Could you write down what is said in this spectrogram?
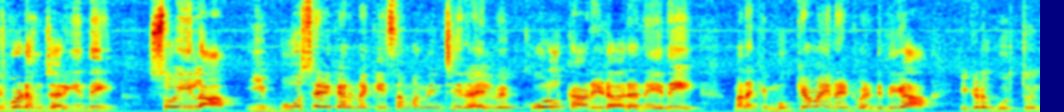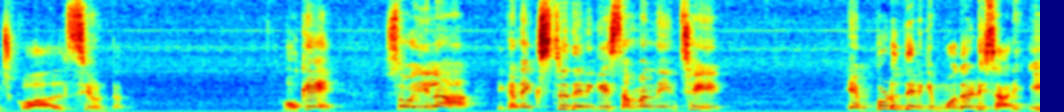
ఇవ్వడం జరిగింది. సో ఇలా ఈ భూసేకరణకి సంబంధించి రైల్వే కోల్ కారిడార్ అనేది మనకి ముఖ్యమైనటువంటిదిగా ఇక్కడ గుర్తుంచుకోవాల్సి ఉంటుంది. ఓకే? సో ఇలా ఇక నెక్స్ట్ దీనికి సంబంధించి ఎప్పుడు దీనికి మొదటిసారి ఈ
